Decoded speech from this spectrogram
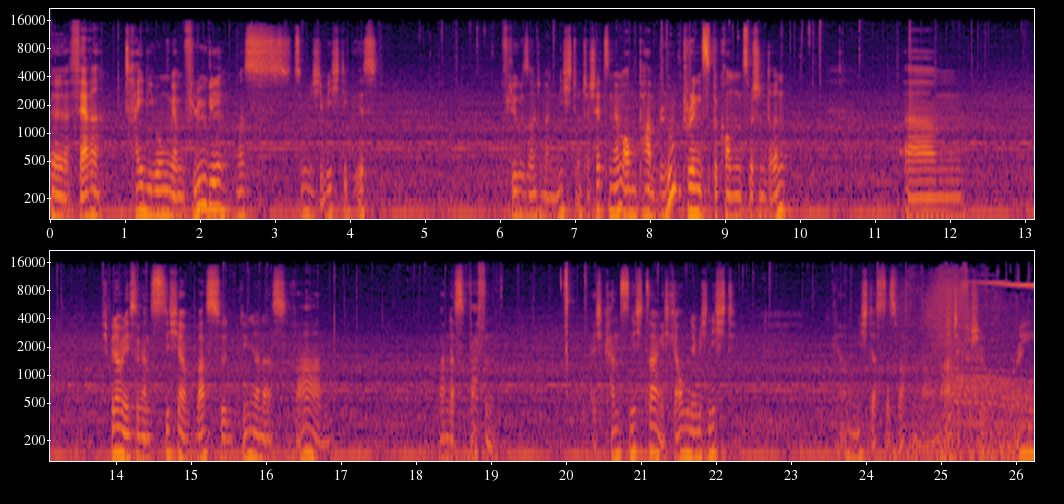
äh, Verteidigung. Wir haben Flügel, was ziemlich wichtig ist. Flügel sollte man nicht unterschätzen. Wir haben auch ein paar Blueprints bekommen zwischendrin. Ähm ich bin aber nicht so ganz sicher, was für Dinger das waren. Waren das Waffen? Ich kann es nicht sagen. Ich glaube nämlich nicht. Nicht, dass das Waffen waren. Artificial Rain.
